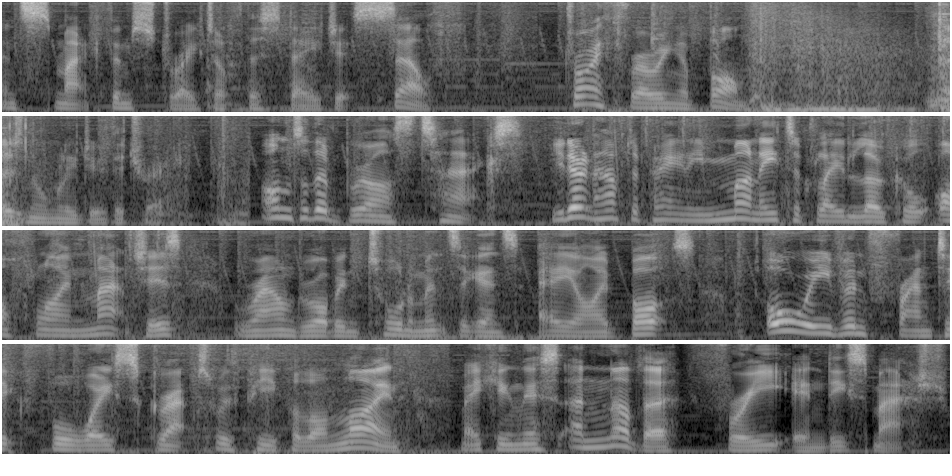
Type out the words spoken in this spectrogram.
and smack them straight off the stage itself. Try throwing a bomb. Those normally do the trick. On to the brass tacks. You don't have to pay any money to play local offline matches, round robin tournaments against AI bots, or even frantic four way scraps with people online, making this another free indie smash.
